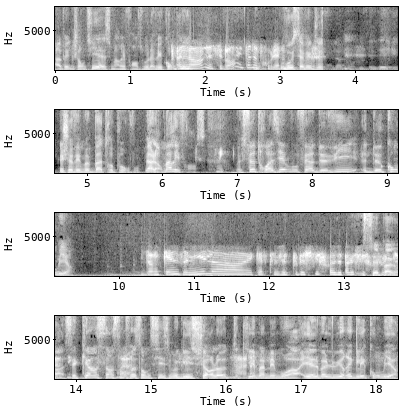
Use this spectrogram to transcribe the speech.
avec gentillesse, Marie-France, vous l'avez compris. Non, mais c'est bon, il n'y a pas de problème. Vous savez que je, que je vais me battre pour vous. Alors, Marie-France, Oui. ce troisième vous fait un devis de combien? Donc 15 000 euh, et quelques. J'ai plus le chiffre, j'ai pas le chiffre. C'est pas grave. C'est 15 566, me glisse Charlotte, Voilà. qui est ma mémoire. Et elle va lui régler combien,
